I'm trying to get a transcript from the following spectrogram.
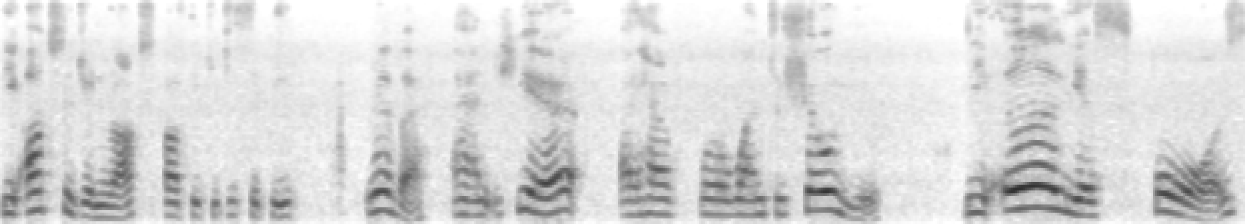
the oxygen rocks of the Kichisipi River. And here I have for one to show you the earliest spores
